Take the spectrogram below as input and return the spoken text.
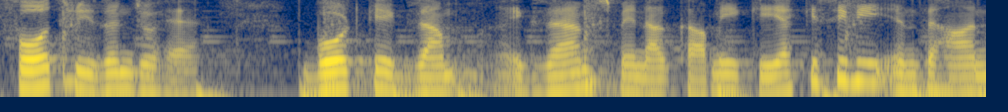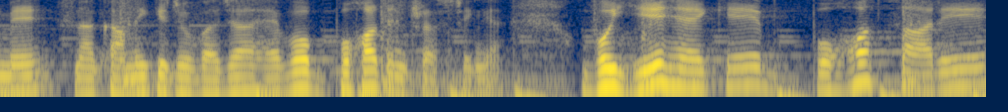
فورتھ ریزن جو ہے بورڈ کے ایگزام ایگزامس میں ناکامی کی یا کسی بھی امتحان میں ناکامی کی جو وجہ ہے، وہ بہت انٹرسٹنگ ہے۔ وہ یہ ہے کہ بہت سارے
